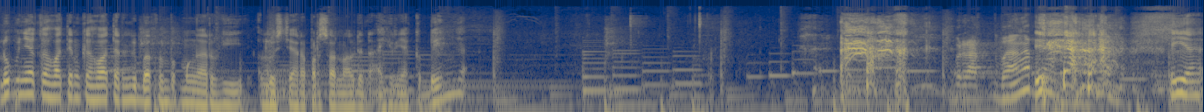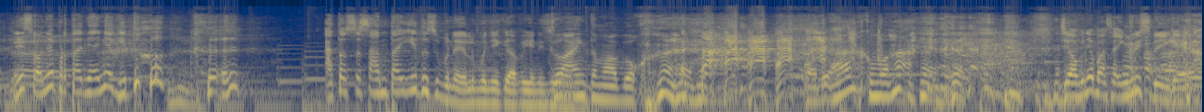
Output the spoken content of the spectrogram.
Lu punya kekhawatiran-kekhawatiran ini bakal mempengaruhi lu secara personal dan akhirnya ke band nggak? Berat banget. ya. iya, ini soalnya pertanyaannya gitu. atau sesantai itu sebenarnya lu menyikapi ini Itu aing. Tadi ah kumaha? Jawabnya bahasa Inggris deh kayaknya.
